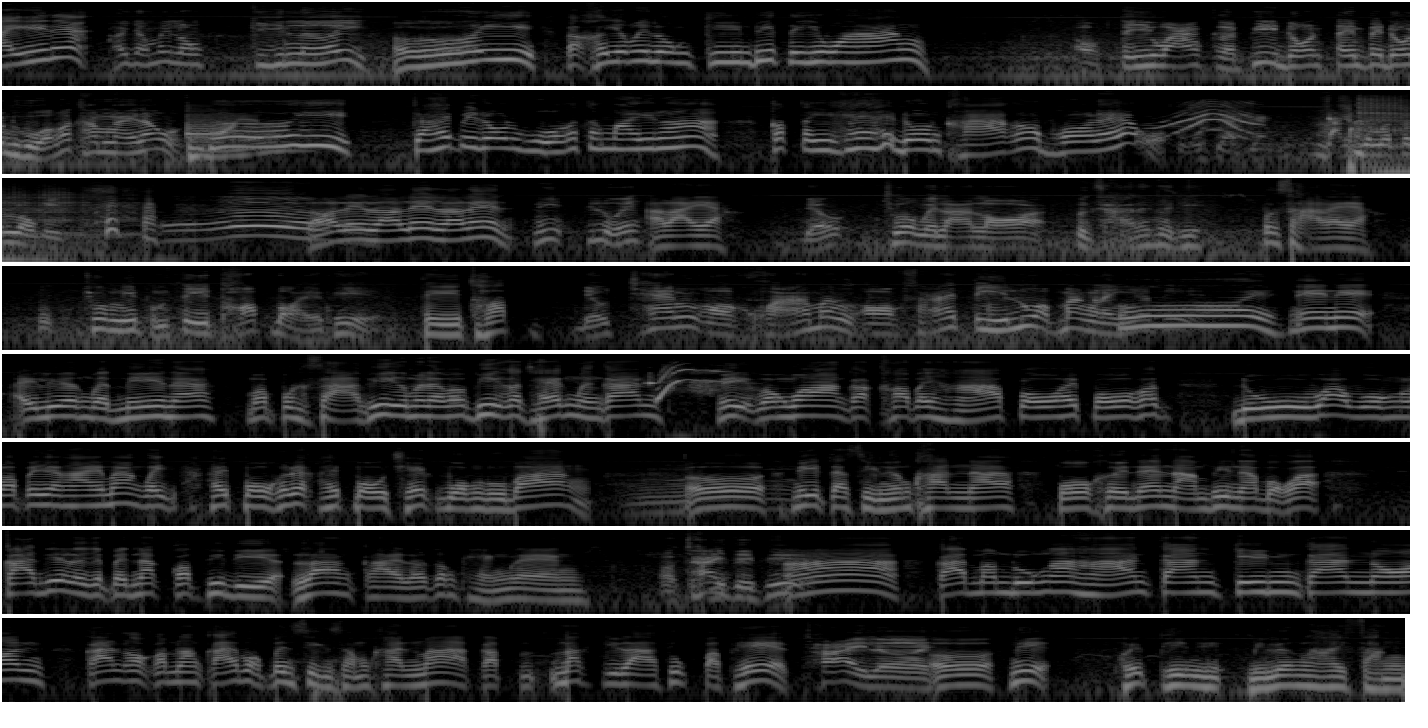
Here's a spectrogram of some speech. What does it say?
ตีเนี่ย เขายังไม่ลงกินเลยเอ้ยก็เขายังไม่ลงกินพี่ตีวาง เอาตีวางเกิดพี่โดนเต็มไปโดนหัวเขาทำไงแล้วเฮ้ย จะให้ไปโดนหัวก็ทำไมล่ะ ก็ตีแค่ให้โดนขาก็พอแล้วอยากจะมาตลกอีกเออล้อเล่นล้อเล่นล้อเล่น นี่พี่หลุยอะไรอะเดี๋ยวช่วงเวลารออะปรึกษาได้หน่อยดิปรึกษาอะไรอะช่วงนี้ผมตีท็อปบ่อยอะพี่ ตีท็อป เดี๋ยวแช่งออกขวามั่งออกซ้ายตีรวบมั่งอะไรโอเงี้ยพี่้ยนี่นี่ไอเรื่องแบบนี้นะ มาปรึกษาพี่ก็ไม่ได้เพราะพี่ก็แช้งเหมือนกัน นี่ว่างๆก็เข้าไปหาโปรให้โปรเขาดูว่าวงเราเป็นยังไงบ้างไปให้โปรเขาเรียกให้โปรเช็ควงดูบ้าง เออ นี่แต่สิ่งสำคัญนะ โปรเคยแนะนำพี่นะ บอกว่าการที่เราจะเป็นนักกอล์ฟที่ดี ร่างกายเราต้องแข็งแรง เอาใช่สิพี่ อ่าการบำรุงอาหาร การกิน การนอน การออกกำลังกายบอกเป็นสิ่งสำคัญมากกับนักกีฬาทุกประเภท ใช่เลย เออ นี่ เฮ้ย พี่นี่มีเรื่องเล่าให้ฟัง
